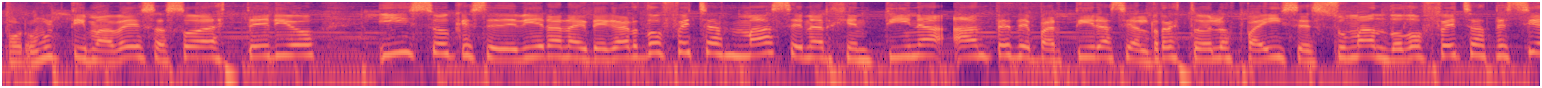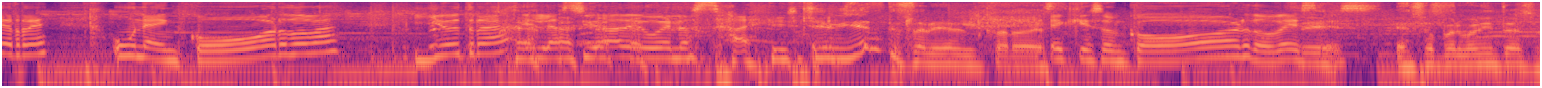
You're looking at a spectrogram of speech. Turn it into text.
por última vez a Soda Stereo hizo que se debieran agregar dos fechas más en Argentina antes de partir hacia el resto de los países, sumando dos fechas de cierre, una en Córdoba y otra en la ciudad de Buenos Aires. Qué bien te salió el cordobés. Es que son cordobeses. Sí, es súper bonito eso.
